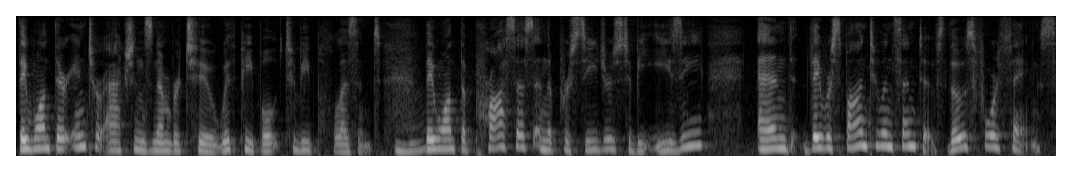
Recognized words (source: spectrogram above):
They want their interactions, number two, with people to be pleasant. Mm-hmm. They want the process and the procedures to be easy. And they respond to incentives, those four things.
